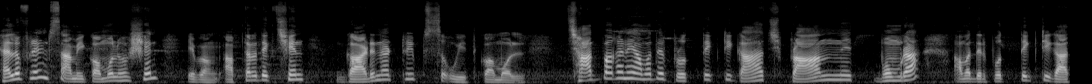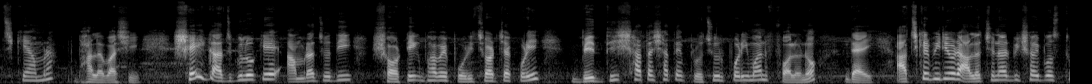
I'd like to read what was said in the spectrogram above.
হ্যালো ফ্রেন্ডস আমি কমল হোসেন এবং আপনারা দেখছেন গার্ডেনার ট্রিপস উইথ কমল। ছাদ বাগানে আমাদের প্রত্যেকটি গাছ প্রাণ বোমরা, আমাদের প্রত্যেকটি গাছকে আমরা ভালোবাসি। সেই গাছগুলোকে আমরা যদি সঠিকভাবে পরিচর্যা করি, বৃদ্ধির সাথে সাথে প্রচুর পরিমাণ ফলনও দেয়। আজকের ভিডিওর আলোচনার বিষয়বস্তু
